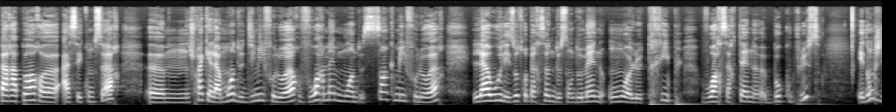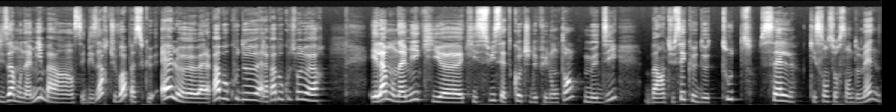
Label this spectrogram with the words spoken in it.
par rapport à ses consoeurs. je crois qu'elle a moins de 10 000 followers, voire même moins de 5 000 followers, là où les autres personnes de son domaine ont le triple, voire certaines beaucoup plus. Et donc je disais à mon amie, ben c'est bizarre, tu vois, parce que elle, elle n'a pas beaucoup de, elle pas beaucoup de followers. Et là, mon ami qui, euh, qui suit cette coach depuis longtemps me dit, ben tu sais que de toutes celles qui sont sur son domaine,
